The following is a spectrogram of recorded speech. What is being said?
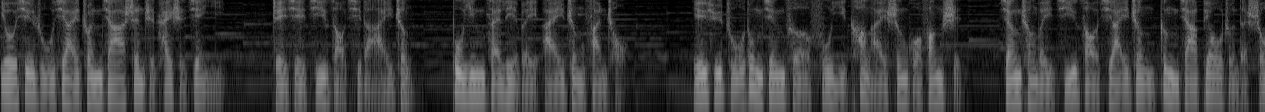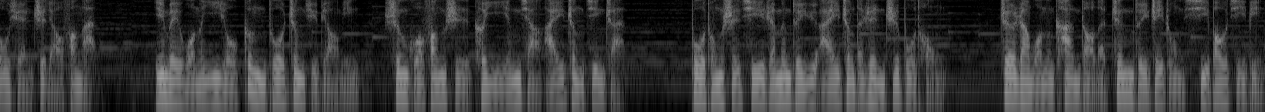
有些乳腺癌专家甚至开始建议，这些极早期的癌症不应再列为癌症范畴。也许主动监测、辅以抗癌生活方式，将成为极早期癌症更加标准的首选治疗方案，因为我们已有更多证据表明。生活方式可以影响癌症进展，不同时期人们对于癌症的认知不同，这让我们看到了针对这种细胞疾病，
